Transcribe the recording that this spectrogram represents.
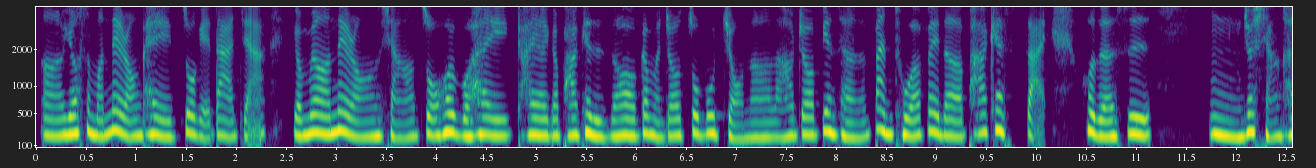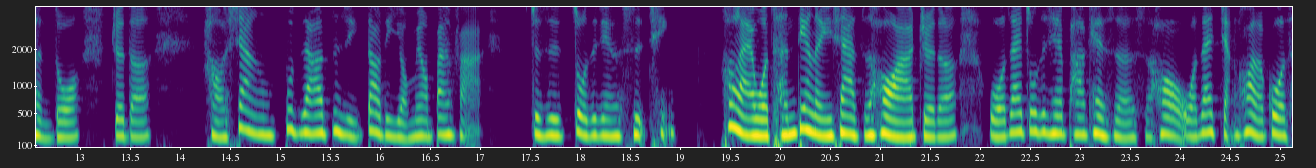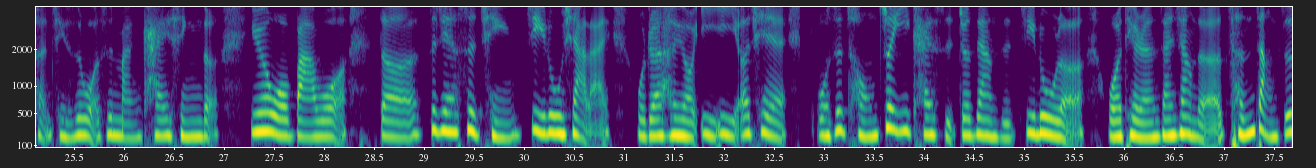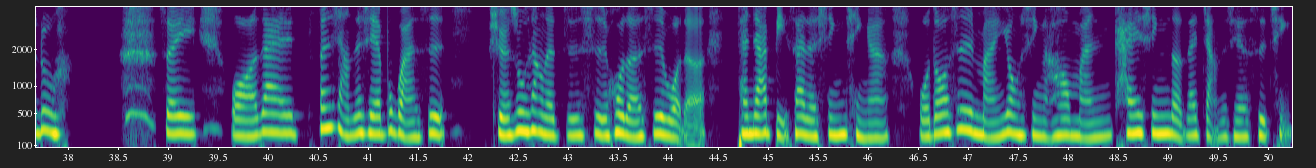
嗯，有什么内容可以做给大家？有没有内容想要做？会不会开了一个 podcast 之后根本就做不久呢？然后就变成半途而废的 podcast 仔，或者是，嗯，就想很多，觉得好像不知道自己到底有没有办法，就是做这件事情。后来我沉淀了一下之后啊，觉得我在做这些 podcast 的时候，我在讲话的过程，其实我是蛮开心的，因为我把我的这件事情记录下来，我觉得很有意义，而且我是从最一开始就这样子记录了我铁人三项的成长之路，所以我在分享这些，不管是。学术上的知识，或者是我的参加比赛的心情啊，我都是蛮用心，然后蛮开心的在讲这些事情。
